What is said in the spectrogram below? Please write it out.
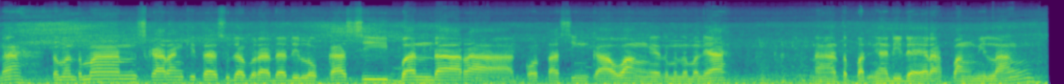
Nah, teman-teman, sekarang kita sudah berada di lokasi bandara Kota Singkawang ya, teman-teman ya. Nah, tepatnya di daerah Pangmilang.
